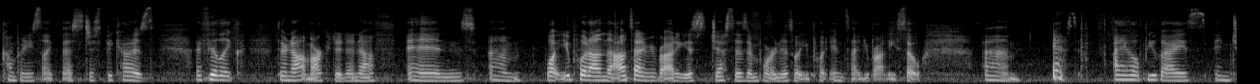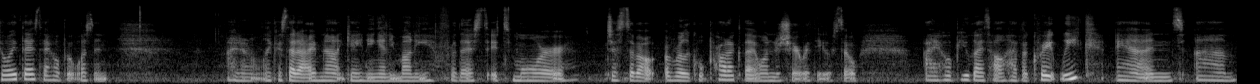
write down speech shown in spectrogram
companies like this just because I feel like they're not marketed enough and um, what you put on the outside of your body is just as important as what you put inside your body. So um, yes, I hope you guys enjoyed this. I hope it wasn't, I don't know, like I said, I'm not gaining any money for this. It's more just about a really cool product that I wanted to share with you. So I hope you guys all have a great week and um,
